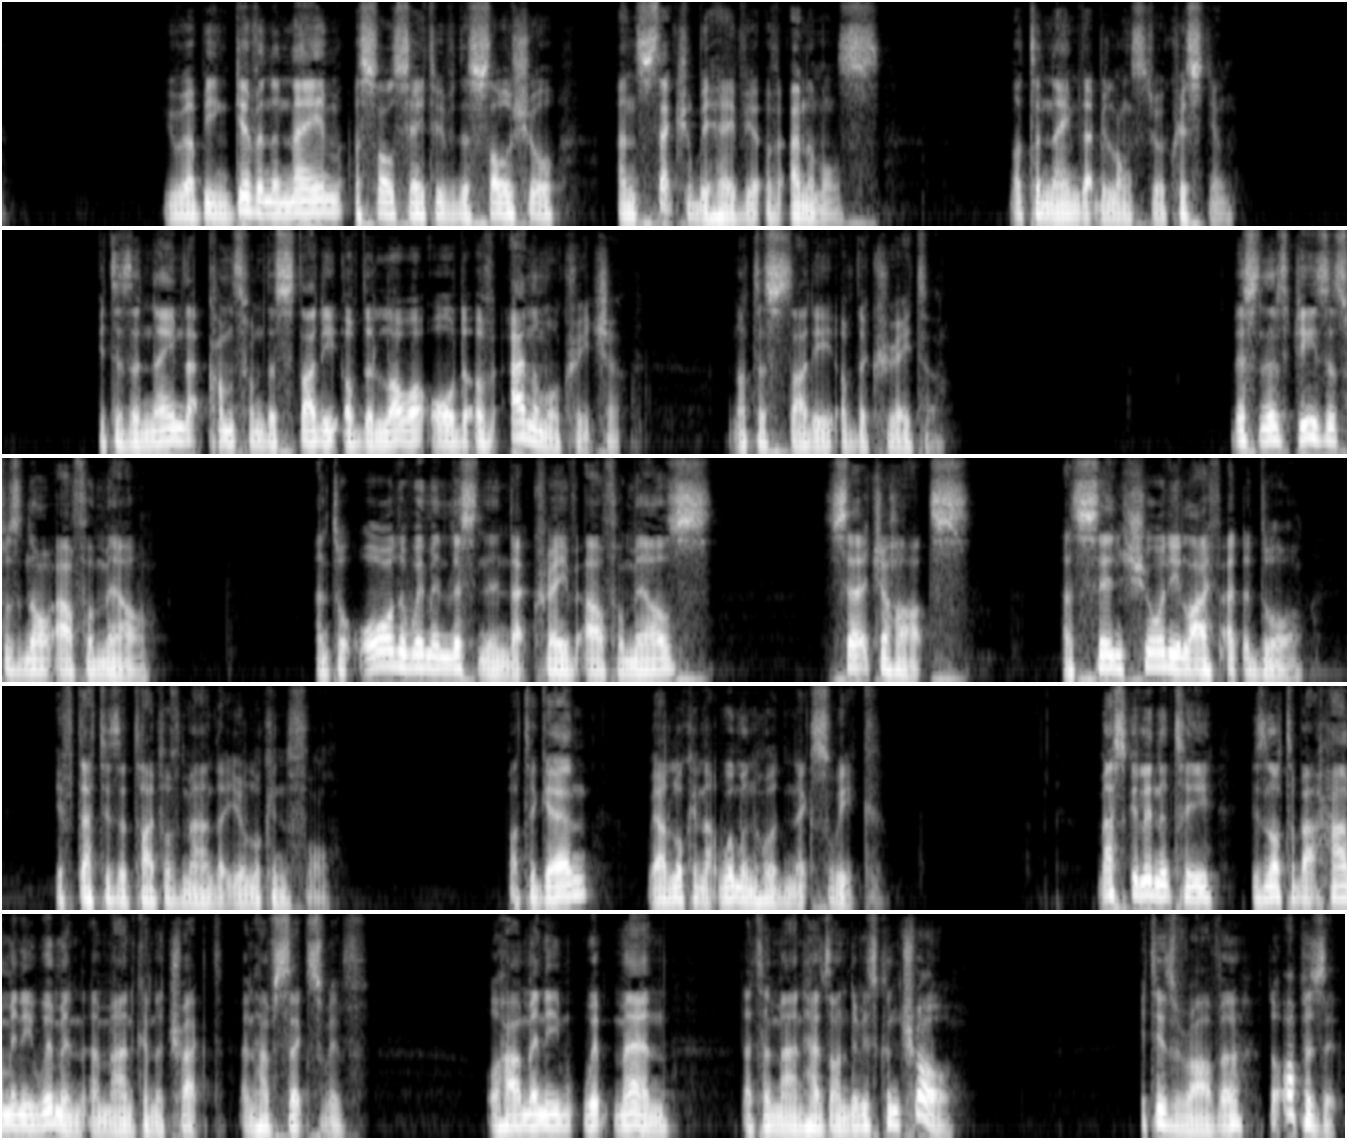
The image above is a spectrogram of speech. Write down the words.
You are being given a name associated with the social and sexual behavior of animals, not a name that belongs to a Christian. It is a name that comes from the study of the lower order of animal creature, not a study of the Creator. Listeners, Jesus was no alpha male. And to all the women listening that crave alpha males, search your hearts, as sin surely life at the door, if that is the type of man that you're looking for. But again, we are looking at womanhood next week. Masculinity is not about how many women a man can attract and have sex with, or how many men that a man has under his control. It is rather the opposite.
